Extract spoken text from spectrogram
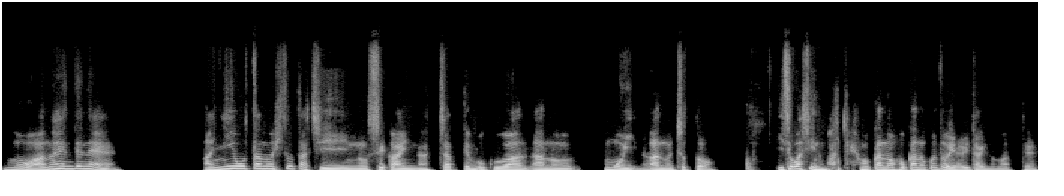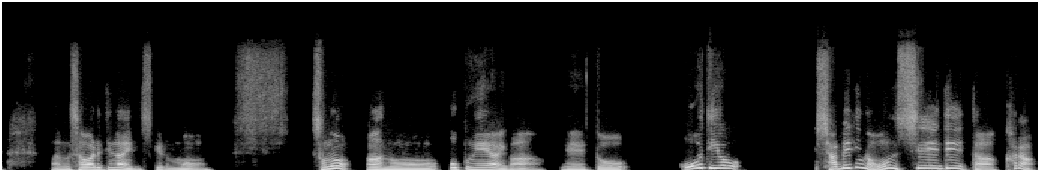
もうあの辺でね、アニオタの人たちの世界になっちゃって、僕は、あの、もう、あの、ちょっと、忙しいのもあって、他の、他のことをやりたいのもあって、あの、触れてないんですけども、その、あの、オープン AI が、えっ、と、オーディオ、喋りの音声データから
